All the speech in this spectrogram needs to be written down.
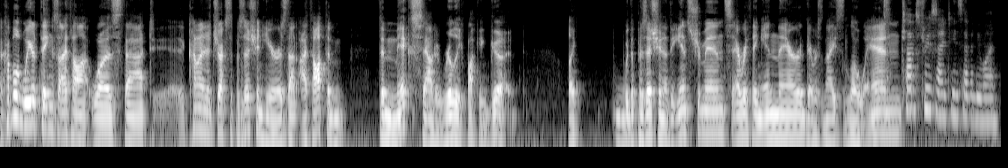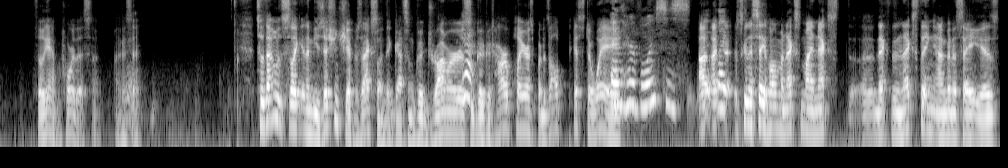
A couple of weird things I thought was that uh, kind of the juxtaposition here is that I thought the the mix sounded really fucking good, like with the position of the instruments, everything in there. There was a nice low end. Tapestry's 1971. So yeah, before this, like I Yeah. said. So that was like, and the musicianship is excellent. They got some good drummers, some good guitar players, but it's all pissed away. And her voice is I, I, like I was gonna say, hold on, my next, my next, uh, next, the next thing I'm gonna say is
